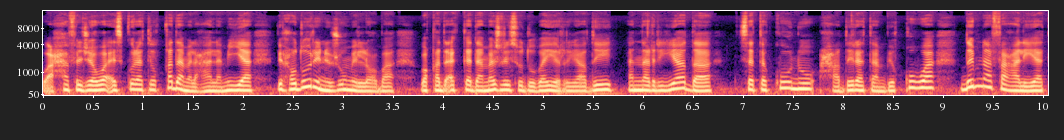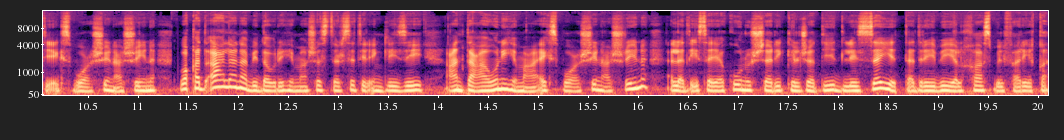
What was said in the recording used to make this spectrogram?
وحفل جوائز كرة القدم العالمية بحضور نجوم اللعبة. وقد أكد مجلس دبي الرياضي أن الرياضة ستكون حاضرة بقوة ضمن فعاليات إكسبو 2020 وقد أعلن بدوره مانشستر سيتي الإنجليزي عن تعاونه مع إكسبو 2020 الذي سيكون الشريك الجديد للزي التدريبي الخاص بالفريق.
